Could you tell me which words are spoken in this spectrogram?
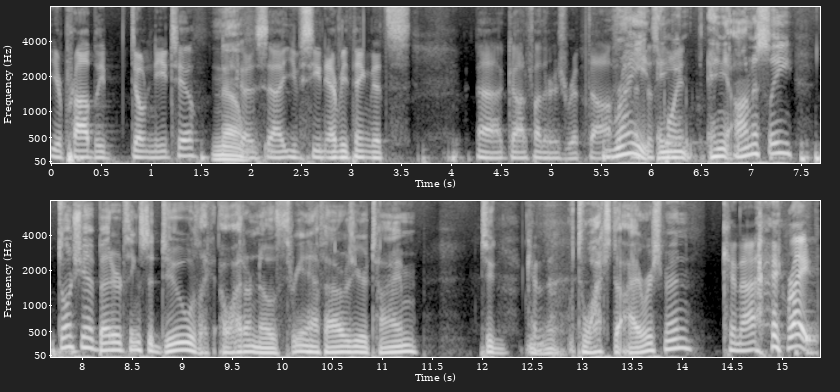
you probably don't need to. No. because uh, you've seen everything that's uh, Godfather is ripped off at Right. this And, point. you- and you- honestly, don't you have better things to do with like, oh, I don't know, three and a half hours of your time to to watch The Irishman? Can I? right.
